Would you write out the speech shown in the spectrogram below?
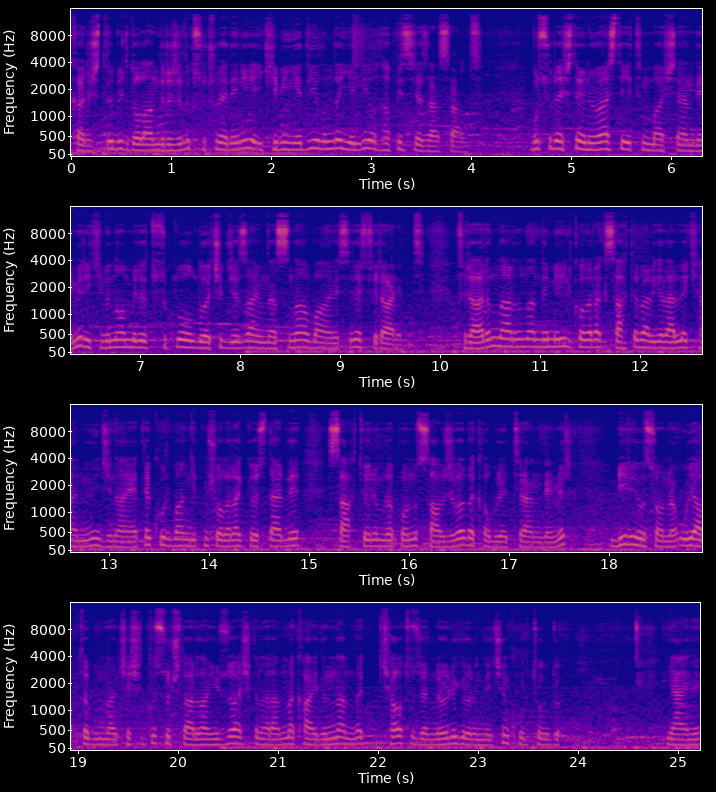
karıştığı bir dolandırıcılık suçu nedeniyle 2007 yılında 7 yıl hapis cezası aldı. Bu süreçte üniversite eğitimi başlayan Demir 2011'de tutuklu olduğu açık cezaevinden sınav bahanesiyle firar etti. Firarının ardından Demir ilk olarak sahte belgelerle kendini cinayete kurban gitmiş olarak gösterdiği sahte ölüm raporunu savcılığa da kabul ettiren Demir, bir yıl sonra UYAP'ta bulunan çeşitli suçlardan yüzü aşkın aranma kaydından da kağıt üzerinde ölü göründüğü için kurtuldu. Yani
